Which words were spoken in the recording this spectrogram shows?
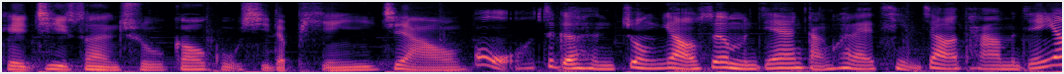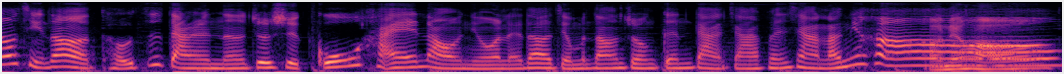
可以计算出高股息的便宜价哦。哦，这个很重要，所以我们今天赶快来请教他。我们今天邀请到的投资达人呢，就是股海老牛来到节目当中跟大家分享。老牛好，老牛好，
